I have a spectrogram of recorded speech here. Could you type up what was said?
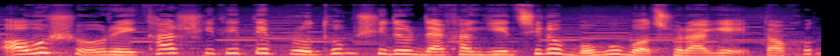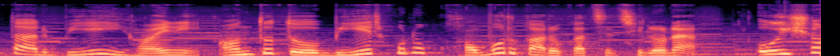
অবশ্য রেখার সিঁথিতে প্রথম সিঁদুর দেখা গিয়েছিল বহু বছর আগে। তখন তার বিয়েই হয়নি। অন্তত বিয়ের কোনো খবর কারও কাছে ছিল না। ওই সময়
